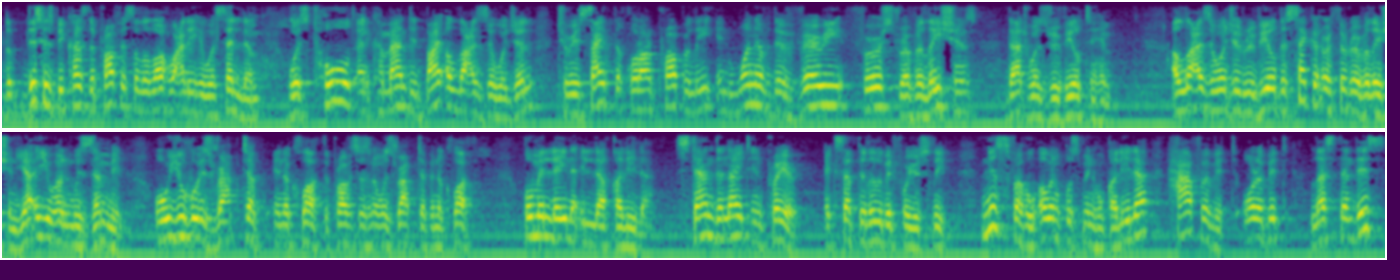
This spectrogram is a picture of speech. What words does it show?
the, this is because the Prophet ﷺ was told and commanded by Allah Azza wa Jal to recite the Quran properly in one of the very first revelations that was revealed to him. Allah Azza wa Jal revealed the second or third revelation, Ya ayyuhal muzammil, O you who is wrapped up in a cloth. The Prophet ﷺ was wrapped up in a cloth. قُمِ اللَّيْلَ إِلَّا قَلِيلًا Stand the night in prayer, except a little bit for your sleep. نِصْفَهُ أَوْ انْقُصْ مِنْهُ قَلِيلًا Half of it, or a bit less than this,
